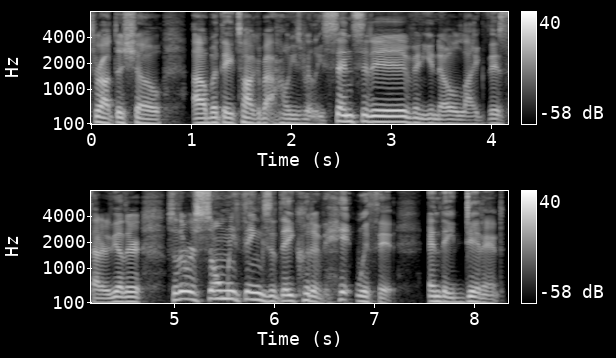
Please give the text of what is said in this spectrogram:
throughout the show uh, but they talk about how he's really sensitive and you know like this that or the other. So there were so many things that they could have hit with it and they didn't.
